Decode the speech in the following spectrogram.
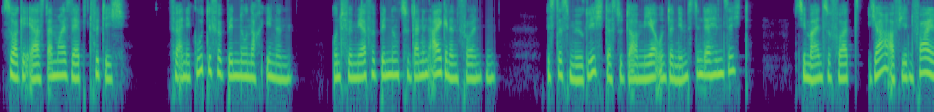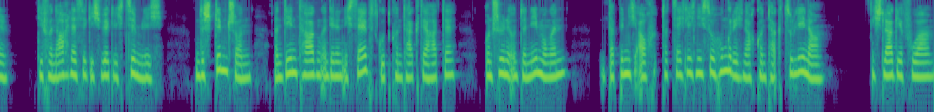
sorge erst einmal selbst für dich, für eine gute Verbindung nach innen und für mehr Verbindung zu deinen eigenen Freunden. Ist es möglich, dass du da mehr unternimmst in der Hinsicht? Sie meint sofort, ja, auf jeden Fall. Die vernachlässige ich wirklich ziemlich. Und es stimmt schon, an den Tagen, an denen ich selbst gut Kontakte hatte und schöne Unternehmungen, da bin ich auch tatsächlich nicht so hungrig nach Kontakt zu Lena. Ich schlage ihr vor,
